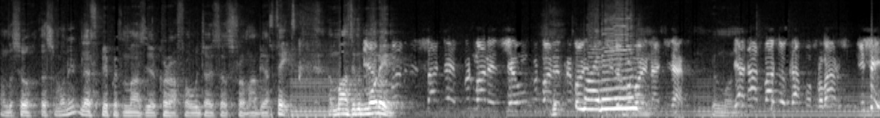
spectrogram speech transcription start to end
on the show this morning. Let's speak with Mazi Okorafor, who joins us from Abia State. Uh, Mazi, good morning. Good morning, Shehu. Good morning, everybody. morning. Good morning, Nigeria. Good morning. Yeah, that's Mazi Okorafor from Arus. You see,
